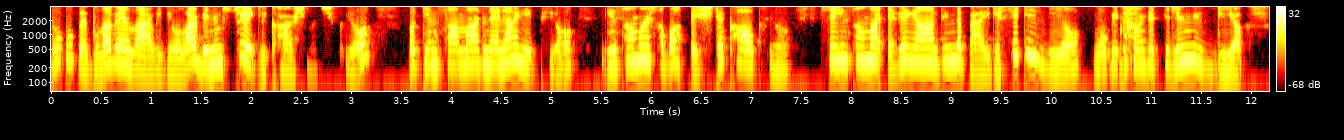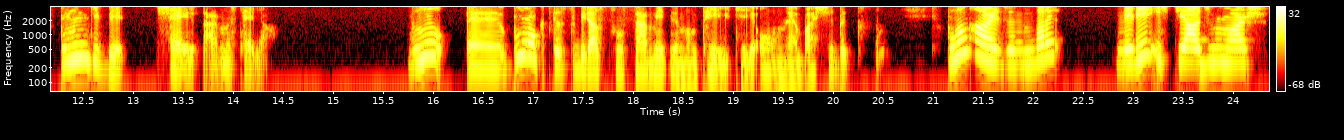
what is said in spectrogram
bu ve buna benzer videolar benim sürekli karşıma çıkıyor. Bak insanlar neler yapıyor. İnsanlar sabah 5'te kalkıyor. İşte insanlar eve geldiğinde belgesel izliyor. Mobilden bir film izliyor. Bunun gibi şeyler mesela. Bunu e, bu noktası biraz sosyal medyanın tehlikeli olmaya başladığı kısım. Bunun haricinde nereye ihtiyacım var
